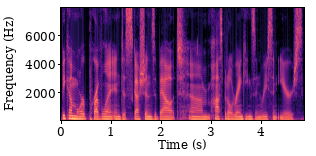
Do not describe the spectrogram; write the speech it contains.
become more prevalent in discussions about um, hospital rankings in recent years.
